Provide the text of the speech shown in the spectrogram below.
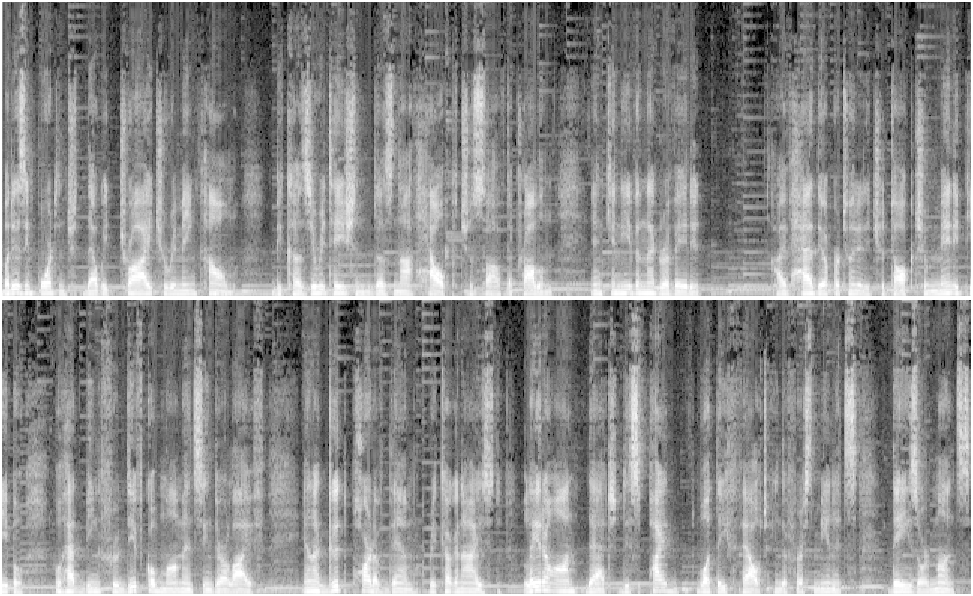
but it is important that we try to remain calm because irritation does not help to solve the problem and can even aggravate it. I've had the opportunity to talk to many people who had been through difficult moments in their life, and a good part of them recognized later on that despite what they felt in the first minutes, days, or months,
